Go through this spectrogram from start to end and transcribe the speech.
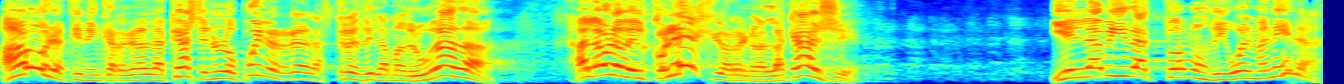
Ahora tienen que arreglar la calle, no lo pueden arreglar a las 3 de la madrugada. A la hora del colegio arreglan la calle. Y en la vida actuamos de igual manera.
